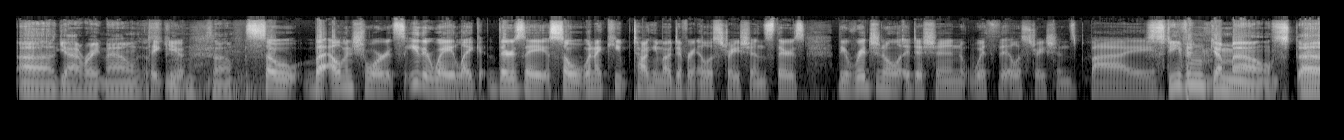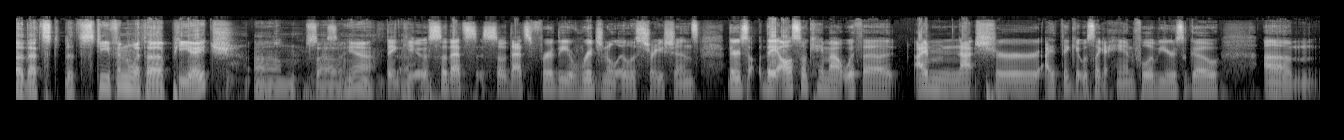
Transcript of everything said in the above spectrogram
Uh, yeah, right now. Thank you. So so but Alvin Schwartz either way like there's a so when I keep talking about different illustrations there's the original edition with the illustrations by Stephen Gammell. Uh, that's that's Stephen with a PH. Um, so yeah. Thank you. So that's so that's for the original illustrations. There's they also came out with a I'm not sure. I think it was like a handful of years ago. Um,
